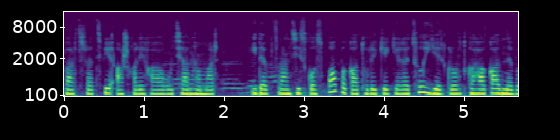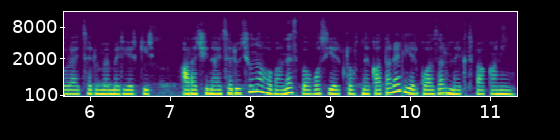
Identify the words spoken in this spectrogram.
կբարձրացվի աշխարհի խաղաղության համար։ Իդեպ Ֆրանցիսկոս Պապը կաթոլիկ եկեղեցու երկրորդ գահակալն է, որ այցելում է մեր երկիր։ Առաջին այցելությունը Հովանես Պողոս II-ն է կատարել 2001 թվականին։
